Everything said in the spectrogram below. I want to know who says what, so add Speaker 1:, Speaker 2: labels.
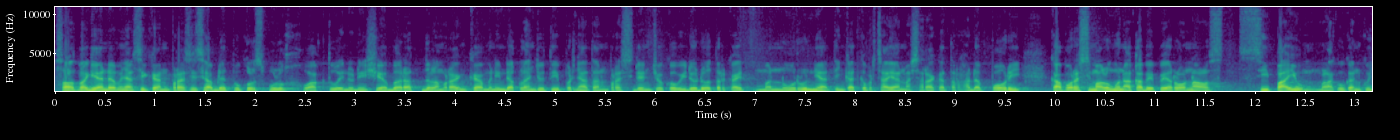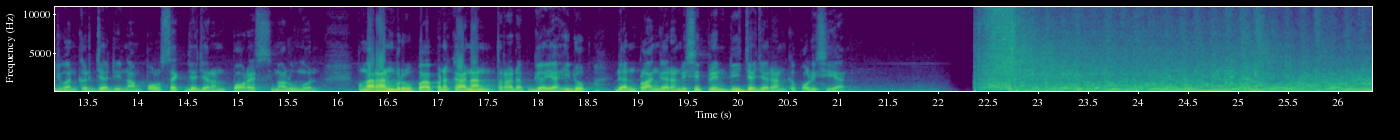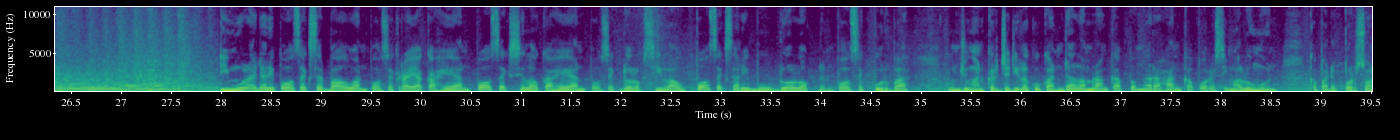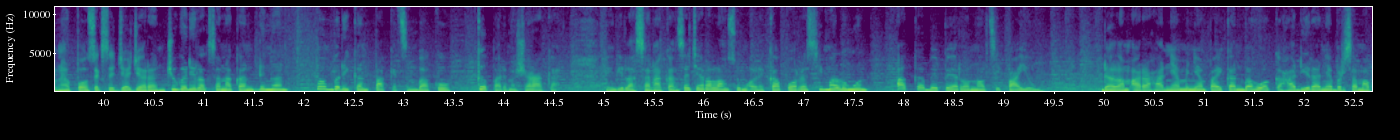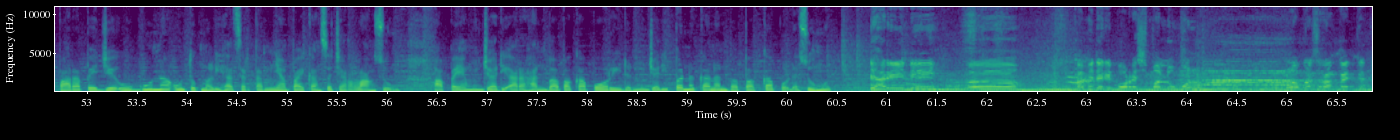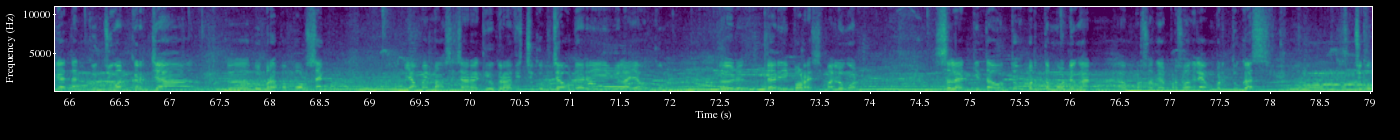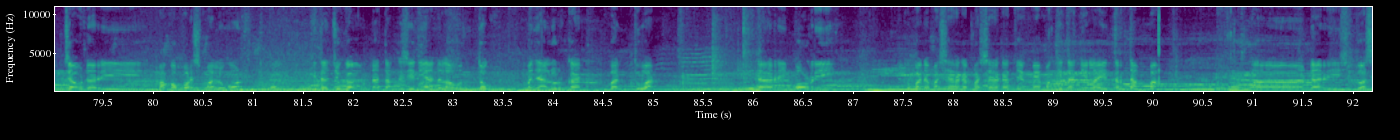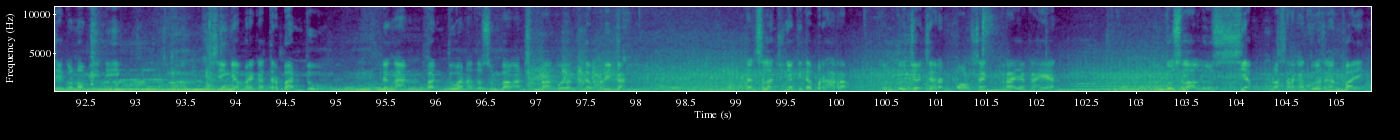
Speaker 1: Selamat pagi Anda menyaksikan Presisi Update pukul 10 waktu Indonesia Barat dalam rangka menindaklanjuti pernyataan Presiden Joko Widodo terkait menurunnya tingkat kepercayaan masyarakat terhadap Polri. Kapolres Simalungun AKBP Ronald Sipayung melakukan kunjungan kerja di enam polsek jajaran Polres Simalungun. Pengarahan berupa penekanan terhadap gaya hidup dan pelanggaran disiplin di jajaran kepolisian.
Speaker 2: Dimulai dari Polsek Serbaluan, Polsek Raya Kahean, Polsek Silau Kahean, Polsek Dolok Silau, Polsek Saribu Dolok, dan Polsek Purba, kunjungan kerja dilakukan dalam rangka pengarahan Kapolres Simalungun. Kepada personel Polsek sejajaran juga dilaksanakan dengan memberikan paket sembako kepada masyarakat, yang dilaksanakan secara langsung oleh Kapolres Simalungun AKBP Ronald Sipayung. Dalam arahannya menyampaikan bahwa kehadirannya bersama para PJU guna untuk melihat serta menyampaikan secara langsung apa yang menjadi arahan Bapak Kapolri dan menjadi penekanan Bapak Kapolda Sumut.
Speaker 3: Hari ini eh, kami dari Polres Malungun melakukan serangkaian kegiatan kunjungan kerja ke beberapa polsek yang memang secara geografis cukup jauh dari wilayah hukum eh, dari Polres Malungun. Selain kita untuk bertemu dengan eh, personel-personel yang bertugas cukup jauh dari Makopolres Malungun, kita juga datang ke sini adalah untuk menyalurkan bantuan dari Polri kepada masyarakat-masyarakat yang memang kita nilai terdampak uh, dari situasi ekonomi ini, sehingga mereka terbantu dengan bantuan atau sumbangan sembako yang kita berikan. Dan selanjutnya kita berharap untuk jajaran Polsek Raya Kahian untuk selalu siap melaksanakan tugas dengan baik,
